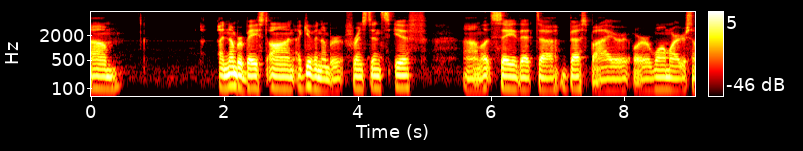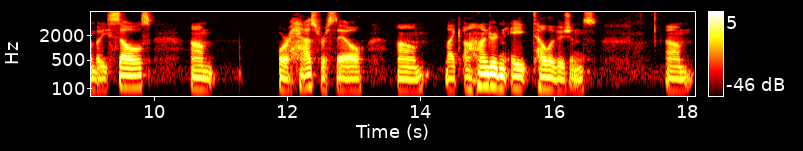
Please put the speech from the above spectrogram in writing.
um, a number based on a given number. For instance, if um, let's say that uh, Best Buy or, or Walmart or somebody sells um, or has for sale um, like 108 televisions. Um,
